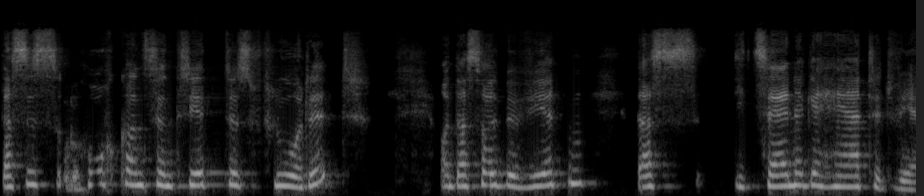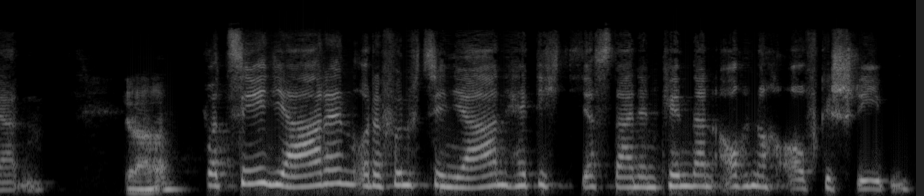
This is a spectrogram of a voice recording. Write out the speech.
Das ist hochkonzentriertes Fluorid und das soll bewirken, dass die Zähne gehärtet werden. Ja. Vor zehn Jahren oder 15 Jahren hätte ich das deinen Kindern auch noch aufgeschrieben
